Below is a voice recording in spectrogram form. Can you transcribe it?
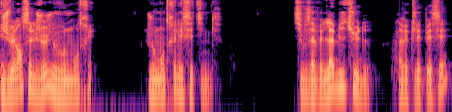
Je vais lancer le jeu. Je vais vous le montrer. Je vais vous montrer les settings. Si vous avez l'habitude avec les PC,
